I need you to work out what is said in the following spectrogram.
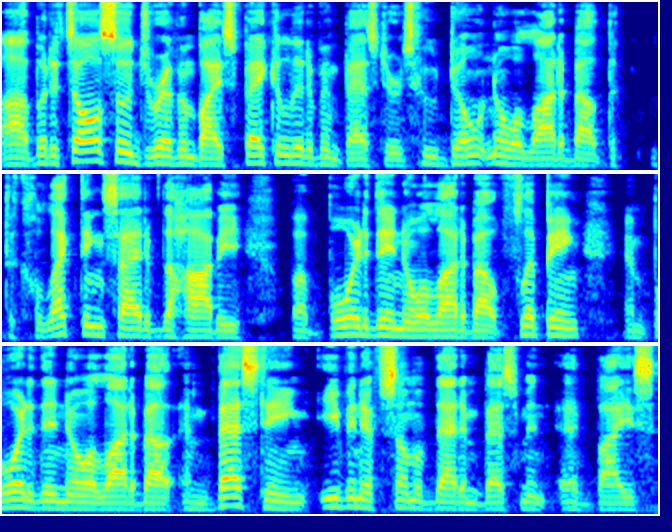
uh, but it's also driven by speculative investors who don't know a lot about the, the collecting side of the hobby. But boy, did they know a lot about flipping, and boy, did they know a lot about investing, even if some of that investment advice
